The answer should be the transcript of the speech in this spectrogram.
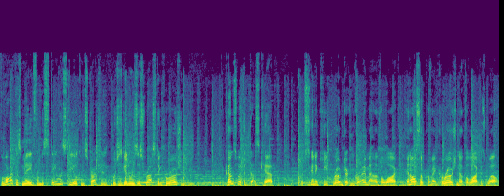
The lock is made from a stainless steel construction which is going to resist rust and corrosion. It comes with a dust cap which is going to keep road dirt and grime out of the lock and also prevent corrosion of the lock as well.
